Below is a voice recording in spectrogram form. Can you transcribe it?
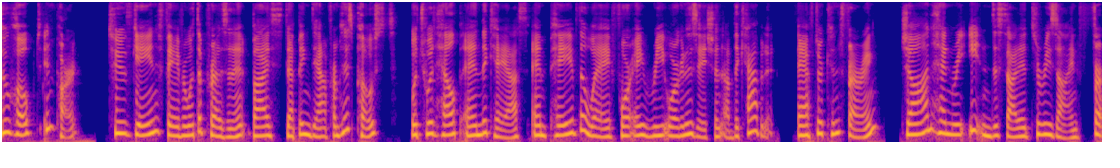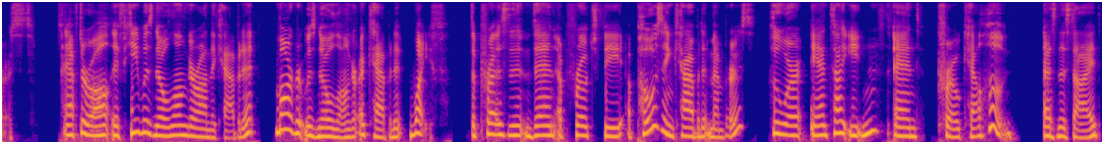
who hoped, in part, to gain favor with the president by stepping down from his post, which would help end the chaos and pave the way for a reorganization of the cabinet. After conferring, John Henry Eaton decided to resign first. After all, if he was no longer on the cabinet, Margaret was no longer a cabinet wife. The president then approached the opposing cabinet members, who were anti Eaton and pro Calhoun. As an aside,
